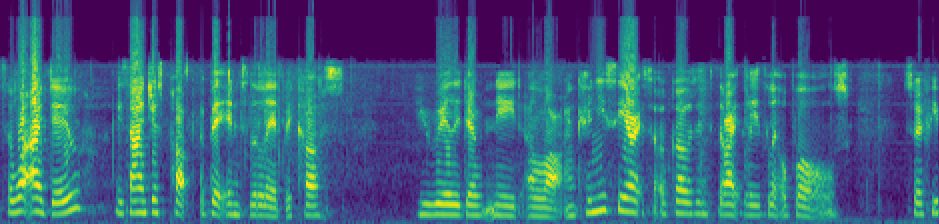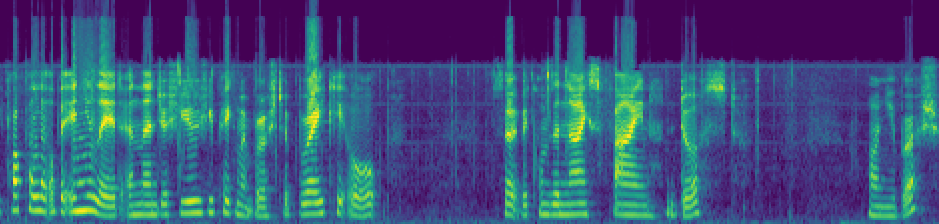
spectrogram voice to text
So what I do is I just pop a bit into the lid because you really don't need a lot. And can you see how it sort of goes into the, like these little balls? So if you pop a little bit in your lid and then just use your pigment brush to break it up so it becomes a nice fine dust on your brush.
